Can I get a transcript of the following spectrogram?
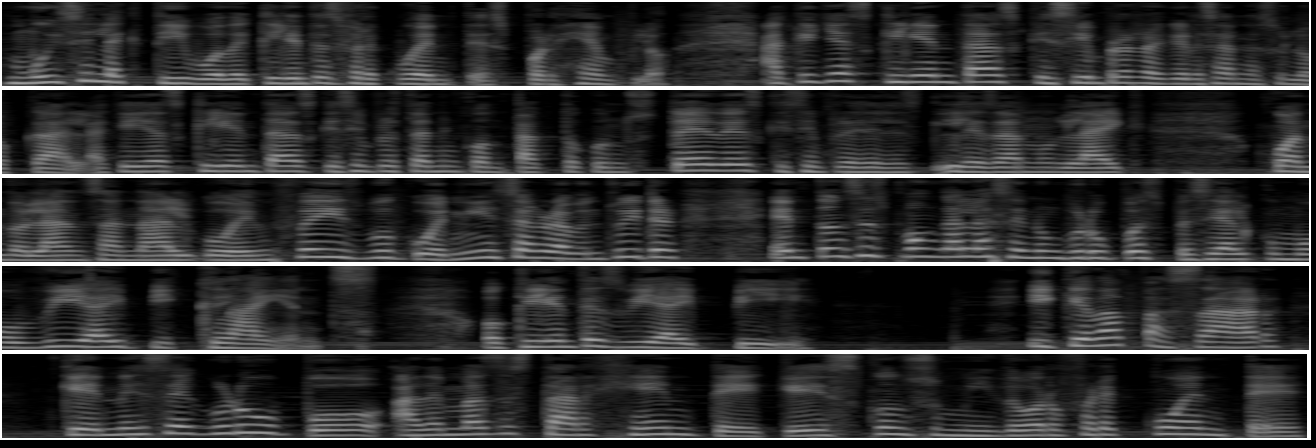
muy selectivo de clientes frecuentes, por ejemplo, aquellas clientas que siempre regresan a su local, aquellas clientas que siempre están en contacto con ustedes, que siempre les, dan un like cuando lanzan algo en Facebook o en Instagram, en Twitter, entonces póngalas en un grupo especial como VIP clients o clientes VIP. ¿Y qué va a pasar? que en ese grupo, además de estar gente que es consumidor frecuente,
